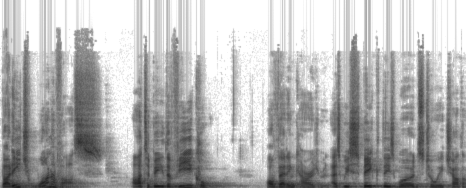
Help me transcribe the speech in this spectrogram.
but each one of us are to be the vehicle of that encouragement as we speak these words to each other.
